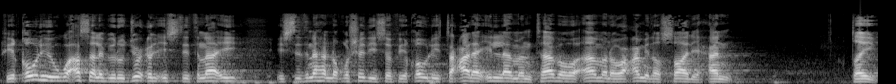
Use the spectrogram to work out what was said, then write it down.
Fii qowlihi ugu asala birujuuci listinaai istinaha noqoshadiisa fii qowlihi tacaala ila man taaba waaamana wacamila saalixan ayb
